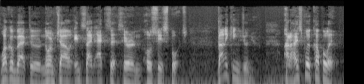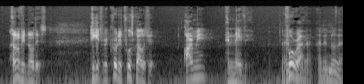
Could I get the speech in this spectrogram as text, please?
Welcome back to Norm Chow Inside Access here in OC Sports. Donnie King Jr. out of high school at Couple A. I don't know if you know this. He gets recruited full scholarship, Army and Navy. I Full ride. that. I didn't know that.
